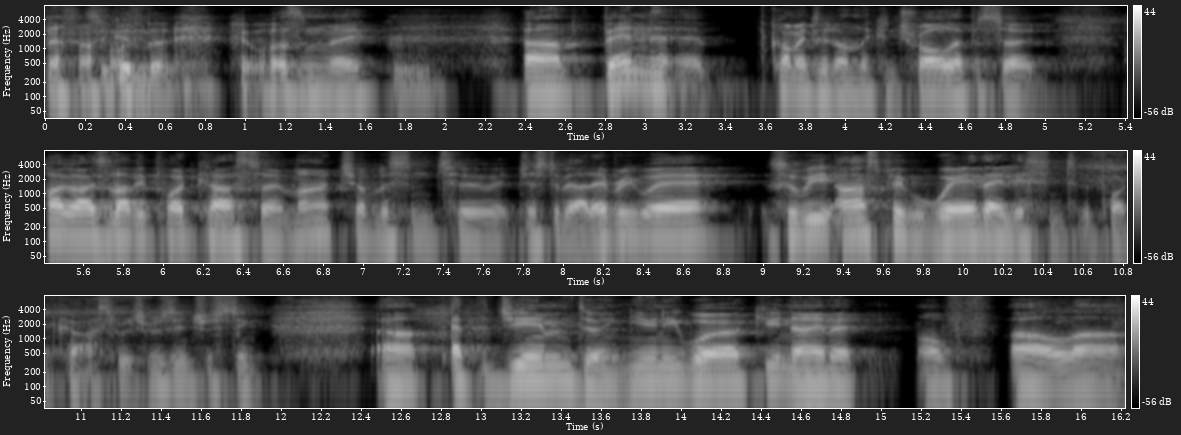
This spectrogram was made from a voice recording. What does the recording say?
no, It's a good book. It wasn't me. Mm. Um, ben uh, commented on the control episode. Hi guys, I love your podcast so much. I've listened to it just about everywhere. So we asked people where they listen to the podcast, which was interesting. Uh, at the gym, doing uni work, you name it. I'll, I'll uh,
